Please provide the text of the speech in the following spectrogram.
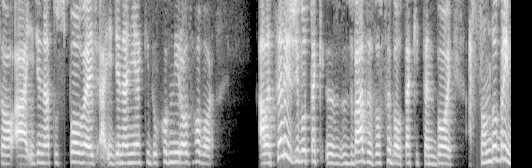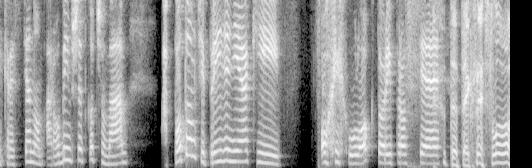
to a ide na tú spoveď a ide na nejaký duchovný rozhovor ale celý život tak zvádza so sebou taký ten boj. A som dobrým kresťanom a robím všetko, čo mám. A potom ti príde nejaký ochechulo, ktorý proste... To je pekné slovo.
